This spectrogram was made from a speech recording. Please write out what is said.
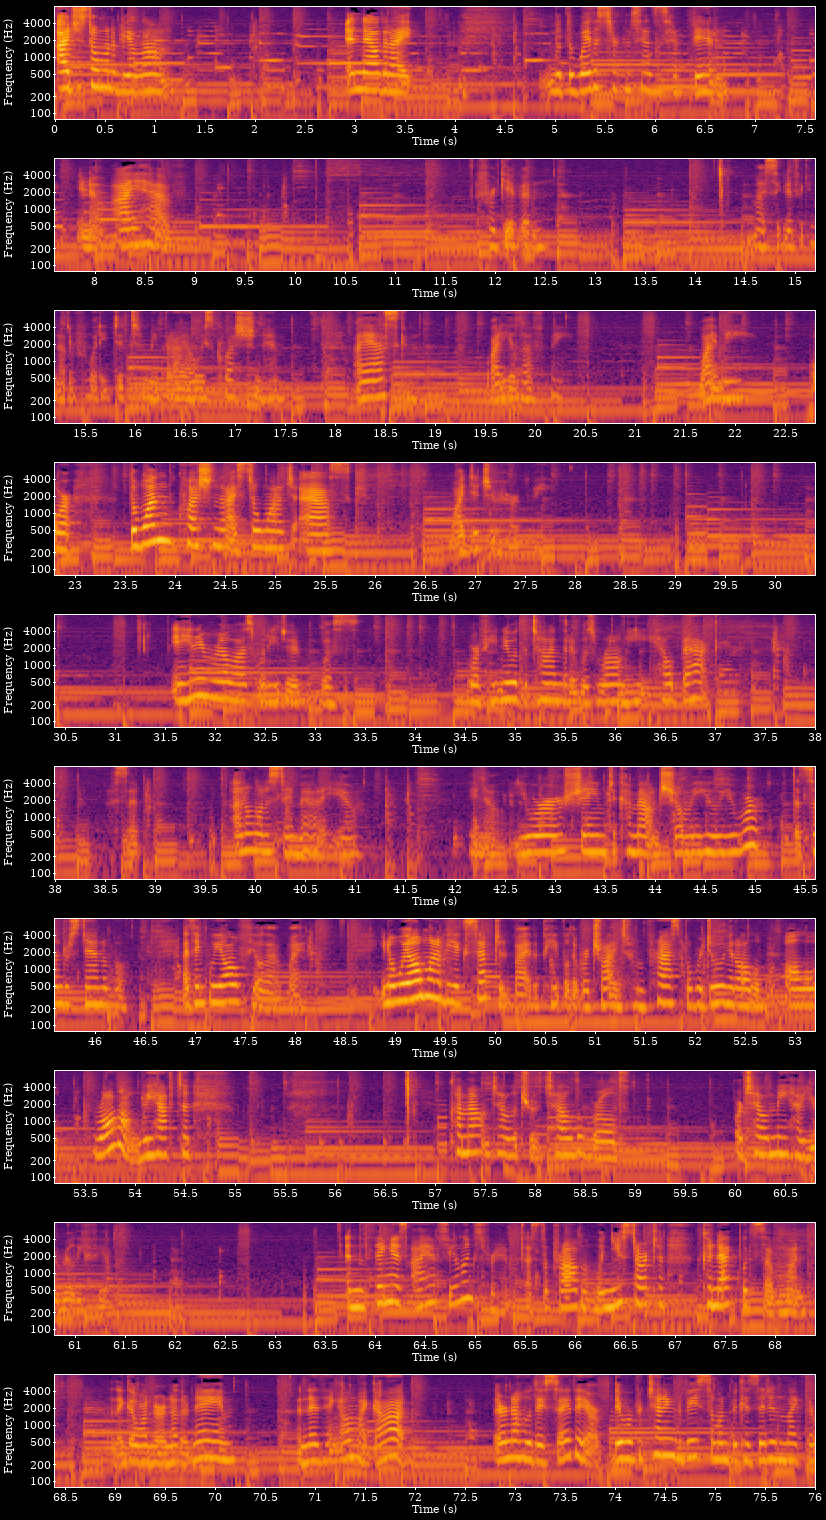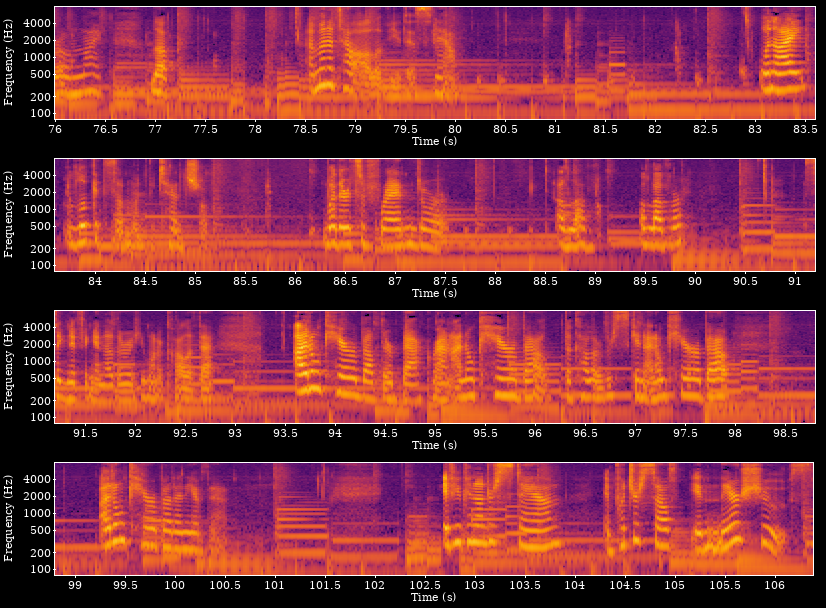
I just don't want to be alone. And now that I, with the way the circumstances have been, you know, I have forgiven my significant other for what he did to me, but I always question him. I ask him, Why do you love me? Why me? Or the one question that I still wanted to ask, Why did you hurt me? And he didn't realize what he did was, or if he knew at the time that it was wrong, he held back said, I don't want to stay mad at you. You know, you were ashamed to come out and show me who you were. That's understandable. I think we all feel that way. You know, we all want to be accepted by the people that we're trying to impress, but we're doing it all all wrong. We have to come out and tell the truth. Tell the world or tell me how you really feel. And the thing is, I have feelings for him. That's the problem. When you start to connect with someone and they go under another name and they think, oh my God, they're not who they say they are. They were pretending to be someone because they didn't like their own life. Look, I'm going to tell all of you this now. When I look at someone potential, whether it's a friend or a love a lover, significant other if you want to call it that, I don't care about their background. I don't care about the color of their skin. I don't care about I don't care about any of that. If you can understand and put yourself in their shoes,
